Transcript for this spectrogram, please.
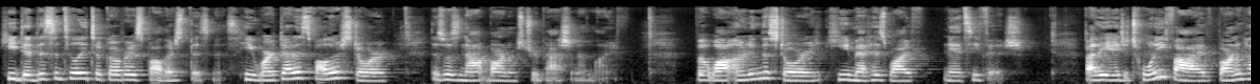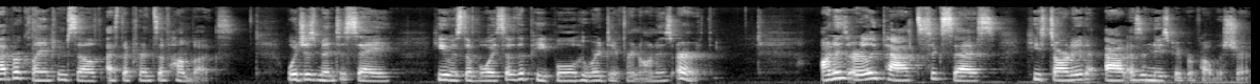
He did this until he took over his father's business. He worked at his father's store. This was not Barnum's true passion in life but while owning the store, he met his wife, Nancy Fish. By the age of 25, Barnum had proclaimed himself as the Prince of Humbugs, which is meant to say he was the voice of the people who were different on his earth. On his early path to success, he started out as a newspaper publisher.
